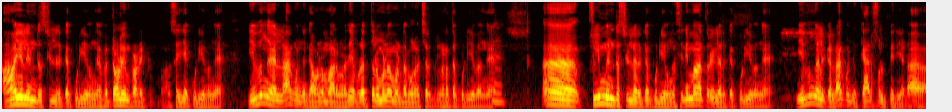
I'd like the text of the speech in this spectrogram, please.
ஆயில் இண்டஸ்ட்ரியில் இருக்கக்கூடியவங்க பெட்ரோலியம் ப்ராடக்ட் செய்யக்கூடியவங்க இவங்க எல்லாம் கொஞ்சம் கவனமாக இருக்கணும். அதே போல் திருமண மண்டபங்கள் வச்சிருக்க நடத்தக்கூடியவங்க ஃபிலிம் இண்டஸ்ட்ரியில் இருக்கக்கூடியவங்க சினிமா துறையில் இருக்கக்கூடியவங்க இவங்களுக்கெல்லாம் கொஞ்சம் கேர்ஃபுல் பீரியடாக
